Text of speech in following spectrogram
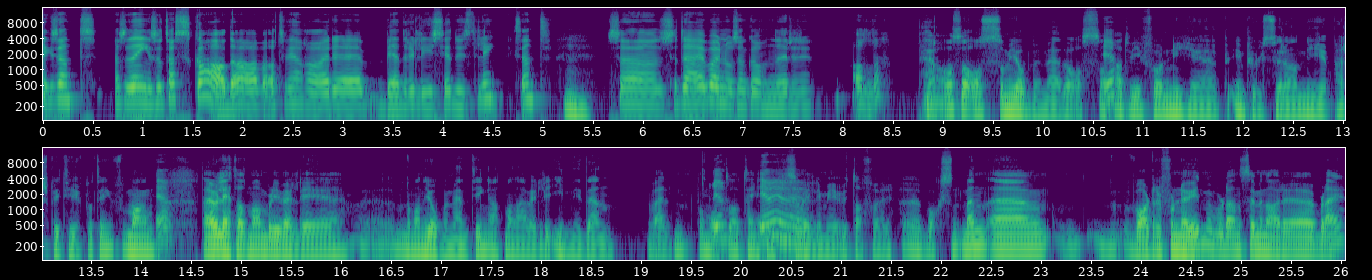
Ikke sant? Altså, det er ingen som tar skade av at vi har eh, bedre lys i en utstilling. Ikke sant? Mm. Så, så det er jo bare noe som gagner alle. Ja, også oss som jobber med det også, Ja. at vi får nye impulser og nye perspektiver på ting. For man, Ja. det er jo lett at man blir veldig, eh, når man jobber med en ting, at man er veldig inne i den verden, på en måte, Ja. og tenker Ja, ja, ikke så veldig mye utafor boksen. Men uh, var dere fornøyd med hvordan seminaret blei?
